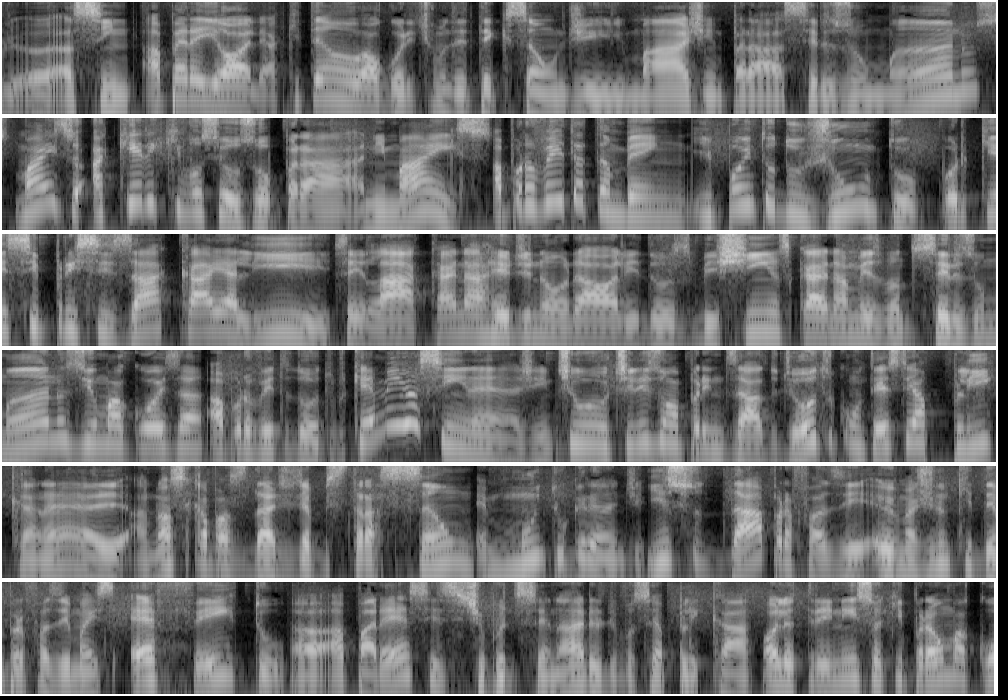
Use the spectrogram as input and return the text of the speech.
do, assim, ah, peraí, olha, aqui tem o algoritmo de detecção de imagem para seres humanos, mas aquele que você usou para animais, aproveita também e põe tudo junto, porque se precisar, cai ali, sei lá, cai na rede neural ali dos bichinhos, cai na mesma dos seres humanos e uma coisa aproveita do outro. Porque é meio assim, né? A gente utiliza um aprendizado de outro contexto e aplica, né? A nossa capacidade de abstração é muito grande. Isso dá pra fazer, eu imagino que dê pra fazer, mas é feito, aparece esse tipo de cenário de você aplicar. Olha, eu treinei isso aqui pra uma coisa,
